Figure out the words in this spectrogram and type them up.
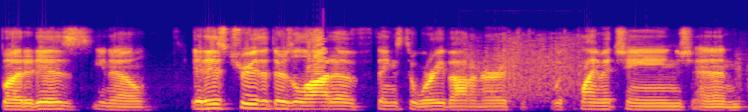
But it is, you know, it is true that there's a lot of things to worry about on Earth with climate change and,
